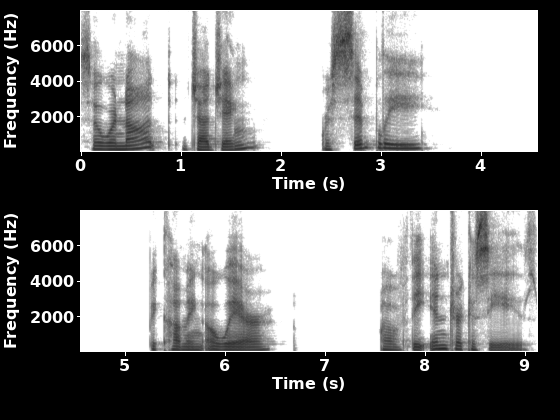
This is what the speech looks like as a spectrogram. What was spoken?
So we're not judging, we're simply becoming aware of the intricacies.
